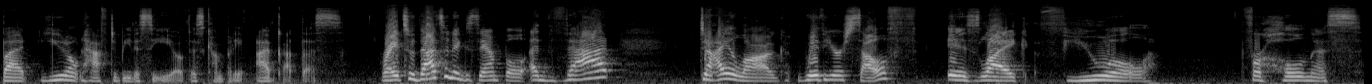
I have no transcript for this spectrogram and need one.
but you don't have to be the CEO of this company. I've got this. Right. So that's an example. And that dialogue with yourself is like fuel for wholeness,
